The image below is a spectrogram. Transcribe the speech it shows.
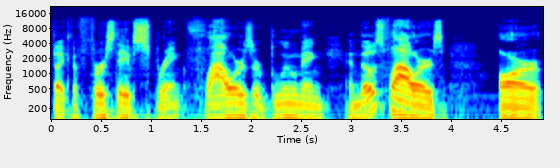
like the first day of spring flowers are blooming and those flowers are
